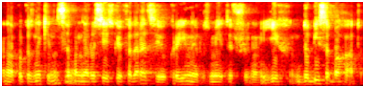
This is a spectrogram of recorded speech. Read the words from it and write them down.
е, показники населення Російської Федерації України, розумієте, що їх до біса багато.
